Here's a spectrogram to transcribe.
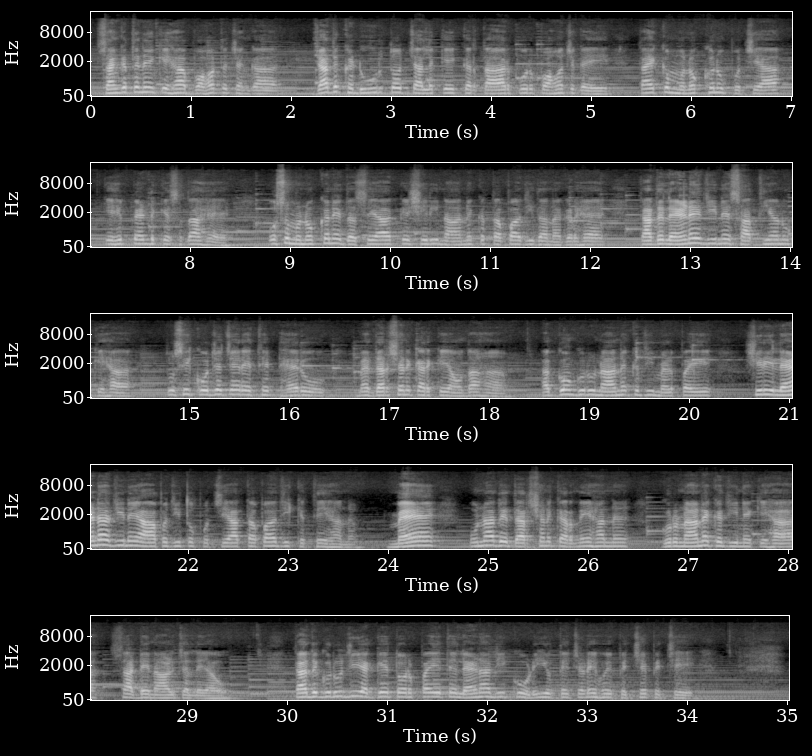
ਸੰਗਤ ਨੇ ਕਿਹਾ, ਬਹੁਤ ਚੰਗਾ। ਜਦ ਖਡੂਰ ਤੋਂ ਚੱਲ ਕੇ ਕਰਤਾਰਪੁਰ ਪਹੁੰਚ ਗਏ, ਤਾਂ ਇੱਕ ਮਨੁੱਖ ਨੂੰ ਪੁੱਛਿਆ ਕਿ ਇਹ ਪਿੰਡ ਕਿਸ ਦਾ ਹੈ? ਉਸ ਮਨੁੱਖ ਨੇ ਦੱਸਿਆ ਕਿ ਸ਼੍ਰੀ ਨਾਨਕ ਤਪਾ ਜੀ ਦਾ ਨਗਰ ਹੈ। ਤਦ ਲੈਣੇ ਜੀ ਨੇ ਸਾਥੀਆਂ ਨੂੰ ਕਿਹਾ, ਤੁਸੀਂ ਕੁਝ ਚਿਰ ਇੱਥੇ ਠਹਿਰੋ, ਮੈਂ ਦਰਸ਼ਨ ਕਰਕੇ ਆਉਂਦਾ ਹਾਂ। ਅੱਗੋਂ ਗੁਰੂ ਨਾਨਕ ਜੀ ਮਿਲ ਪਏ। ਸ਼੍ਰੀ ਲੈਣਾ ਜੀ ਨੇ ਆਪ ਜੀ ਤੋਂ ਪੁੱਛਿਆ, ਤਪਾ ਜੀ ਕਿੱਥੇ ਹਨ? ਮੈਂ ਉਹਨਾਂ ਦੇ ਦਰਸ਼ਨ ਕਰਨੇ ਹਨ। ਗੁਰੂ ਨਾਨਕ ਜੀ ਨੇ ਕਿਹਾ, ਸਾਡੇ ਨਾਲ ਚੱਲੇ ਆਓ। ਤਦ ਗੁਰੂ ਜੀ ਅੱਗੇ ਤੁਰ ਪਏ ਤੇ ਲੈਣਾ ਜੀ ਘੋੜੀ ਉੱਤੇ ਚੜੇ ਹੋਏ ਪਿੱਛੇ ਪਿੱਛੇ।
